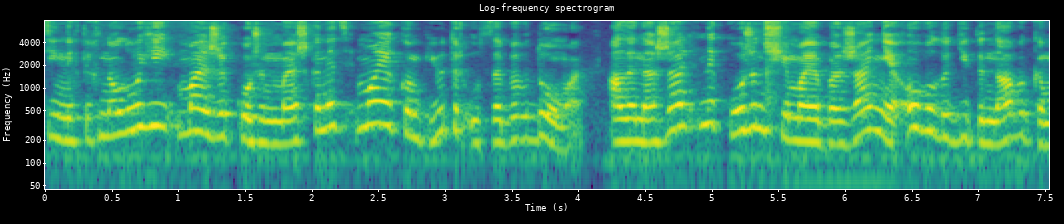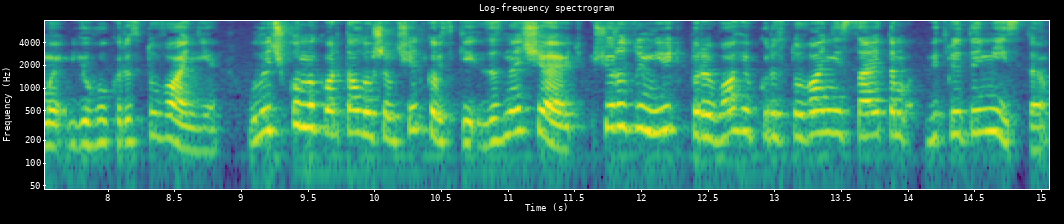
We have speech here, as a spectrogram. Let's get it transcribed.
інформаційних технологій майже кожен мешканець має комп'ютер у себе вдома, але на жаль, не кожен ще має бажання оволодіти навиками в його користуванні. Вуличкоми кварталу Шевченківський зазначають, що розуміють переваги в користуванні сайтом відкрите місто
